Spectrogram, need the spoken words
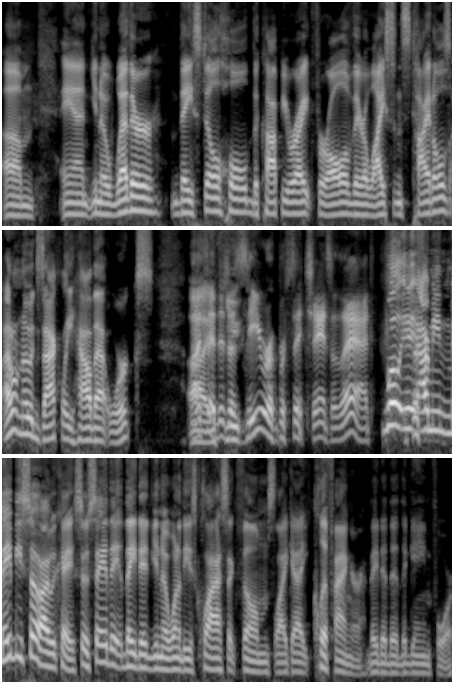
Um, and you know whether they still hold the copyright for all of their licensed titles, I don't know exactly how that works. I'd Uh, say there's you- a zero percent chance of that. well, it, I mean, maybe so. I okay. So say they they did, you know, one of these classic films like a Cliffhanger. They did the, the game for.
